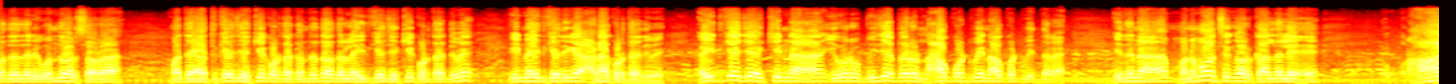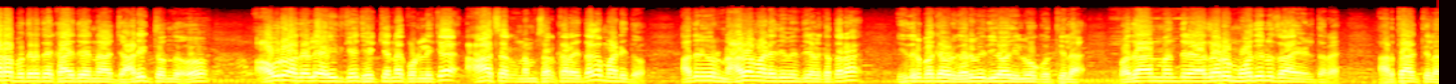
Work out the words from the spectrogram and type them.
ಪದವೀಧರಿಗೆ ಒಂದೂವರೆ ಸಾವಿರ ಮತ್ತು ಹತ್ತು ಕೆ ಜಿ ಅಕ್ಕಿ ಕೊಡ್ತಕ್ಕಂಥದ್ದು, ಅದರಲ್ಲಿ ಐದು ಕೆ ಜಿ ಅಕ್ಕಿ ಕೊಡ್ತಾ ಇದ್ದೇವೆ. ಇನ್ನು ಐದು ಕೆ ಜಿಗೆ ಹಣ ಕೊಡ್ತಾ ಇದ್ದೀವಿ. ಐದು ಕೆ ಜಿ ಅಕ್ಕಿನ ಇವರು ಬಿ ಜೆ ಪಿಯವರು ನಾವು ಕೊಟ್ವಿ ನಾವು ಕೊಟ್ವಿ ಅಂತಾರೆ. ಇದನ್ನು ಮನಮೋಹನ್ ಸಿಂಗ್ ಅವ್ರ ಕಾಲದಲ್ಲಿ ಆಹಾರ ಭದ್ರತೆ ಕಾಯ್ದೆಯನ್ನು ಜಾರಿಗೆ ತಂದು ಅವರು ಅದರಲ್ಲಿ ಐದು ಕೆ ಜಿ ಅಕ್ಕಿಯನ್ನು ಕೊಡಲಿಕ್ಕೆ ಆ ಸರ್, ನಮ್ಮ ಸರ್ಕಾರ ಇದ್ದಾಗ ಮಾಡಿದ್ದು. ಅದನ್ನು ಇವರು ನಾವೇ ಮಾಡಿದ್ದೀವಿ ಅಂತ ಹೇಳ್ಕೊತಾರೆ. ಇದ್ರ ಬಗ್ಗೆ ಅವ್ರಿಗೆ ಅರಿವಿದೆಯೋ ಇಲ್ವೋ ಗೊತ್ತಿಲ್ಲ. ಪ್ರಧಾನಮಂತ್ರಿ ಆದವರು ಮೋದಿನೂ ಸಹ ಹೇಳ್ತಾರೆ. ಅರ್ಥ ಆಗ್ತಿಲ್ಲ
